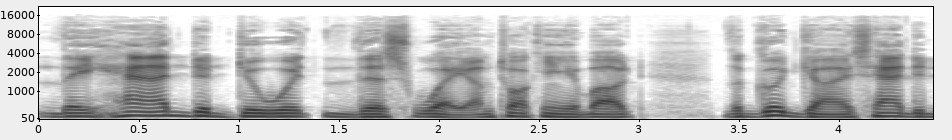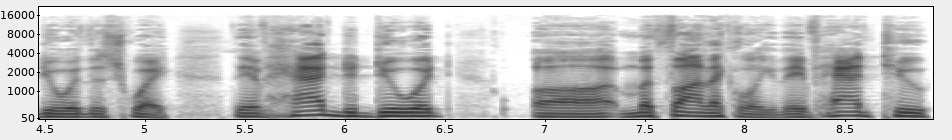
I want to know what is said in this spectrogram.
they had to do it this way. I'm talking about the good guys had to do it this way. They've had to do it uh, methodically. They've had to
